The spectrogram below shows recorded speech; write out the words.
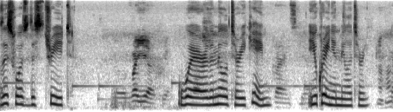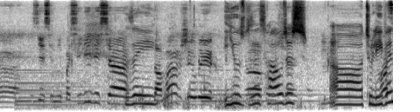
this was the street where the military came, Ukrainian military. They used these houses uh, to live in.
